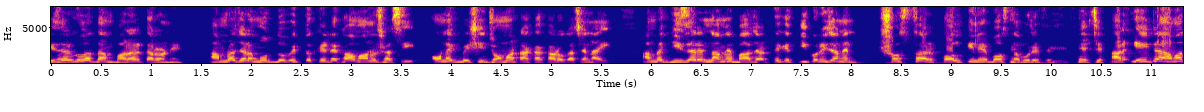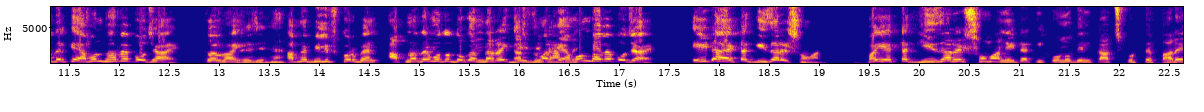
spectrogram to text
গিজারগুলোর দাম বাড়ার কারণে আমরা যারা মধ্যবিত্ত খেটে খাওয়া মানুষ আছি অনেক বেশি জমা টাকা কারও কাছে নাই। আমরা গিজারের নামে বাজার থেকে কি করি জানেন? সস্তার কল কিনে বস্তা ভরে ফেলি। আর এইটা আমাদেরকে এমন ভাবে বোঝায় বেলাল ভাই হ্যাঁ। আপনি বিলিভ করবেন আপনাদের মতো দোকানদাররাই কাস্টমারকে এমন ভাবে বোঝায় এইটা একটা গিজারের সমান। ভাই একটা গিজারের সমান এটা কি কোনোদিন কাজ করতে পারে?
